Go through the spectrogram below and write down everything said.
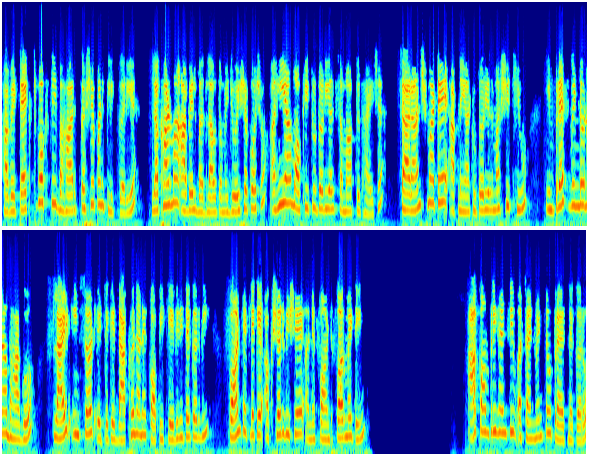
હવે ટેક્સ્ટ બોક્સની બહાર કશે પણ ક્લિક કરીએ. લખાણમાં આવેલ બદલાવ તમે જોઈ શકો છો. અહીં આ મૌખિક ટ્યુટોરીયલ સમાપ્ત થાય છે. સારાંશ માટે આપણે આ ટ્યુટોરીયલમાં શીખ્યું. ઇમ્પ્રેસ વિન્ડોના ભાગો, સ્લાઇડ ઇન્સર્ટ એટલે કે દાખલ અને કોપી કેવી રીતે કરવી, ફોન્ટ એટલે કે અક્ષર વિશે અને ફોન્ટ ફોર્મેટિંગ આ કોમ્પ્રિહેન્સિવ અસાઇનમેન્ટનો પ્રયત્ન કરો.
